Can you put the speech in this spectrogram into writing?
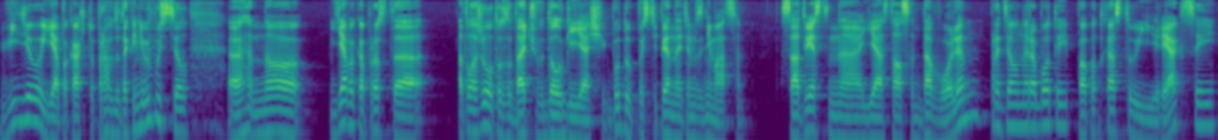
Видео я пока что, правда, так и не выпустил, но я пока просто отложил эту задачу в долгий ящик, буду постепенно этим заниматься. Соответственно, я остался доволен проделанной работой по подкасту и реакцией,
